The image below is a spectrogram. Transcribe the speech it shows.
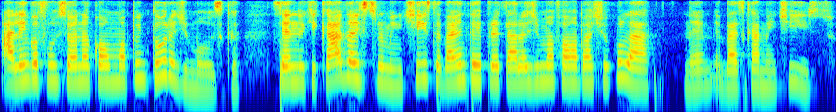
A língua funciona como uma pintura de música, sendo que cada instrumentista vai interpretá-la de uma forma particular, né? É basicamente isso.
